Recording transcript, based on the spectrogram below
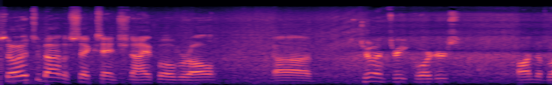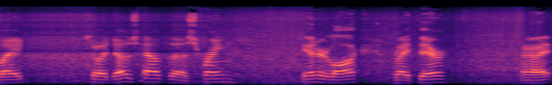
So it's about a six inch knife overall. Uh, two and three quarters on the blade. So it does have the spring interlock right there. All right,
